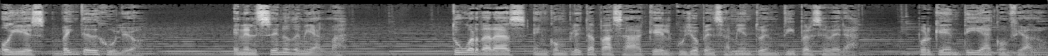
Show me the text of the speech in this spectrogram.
Hoy es 20 de julio. En el seno de mi alma. Tú guardarás en completa paz a aquel cuyo pensamiento en ti persevera, porque en ti ha confiado.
